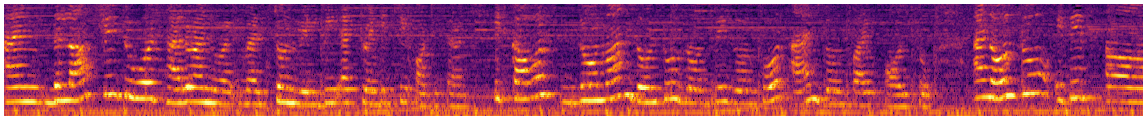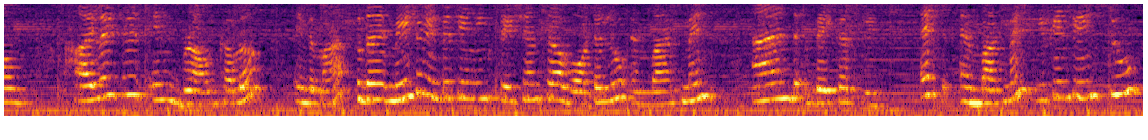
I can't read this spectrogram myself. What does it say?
and the last train towards Harrow and Wealdstone will be at 23.47. It covers zone 1, zone 2, zone 3, zone 4 and zone 5 also. And also it is um, highlighted in brown color in the map. So the major interchanging stations are Waterloo, Embankment and Baker Street. At Embankment you can change to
